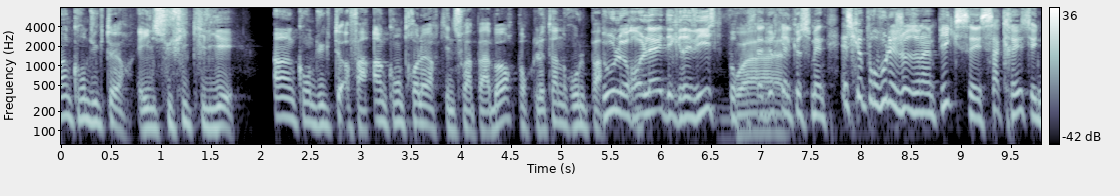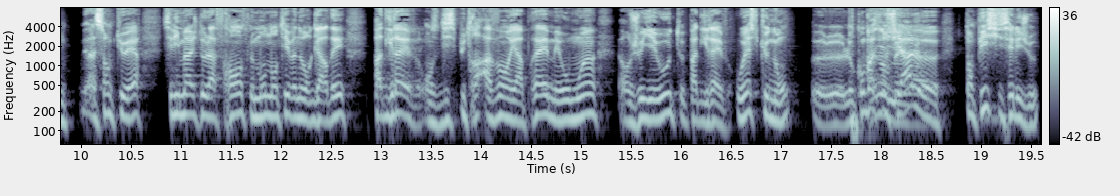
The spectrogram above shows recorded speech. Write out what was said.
un conducteur, et il suffit qu'il y ait un conducteur, enfin un contrôleur qui ne soit pas à bord pour que le train ne roule pas. D'où le relais des grévistes pour que ça dure quelques semaines. Est-ce que pour vous, les Jeux Olympiques, c'est sacré, c'est un sanctuaire, c'est l'image de la France, le monde entier va nous regarder, pas de grève. On se disputera avant et après, mais au moins en juillet-août, pas de grève. Ou est-ce que non? Euh, Le combat Ah non, social, là- euh, tant pis si c'est les Jeux.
